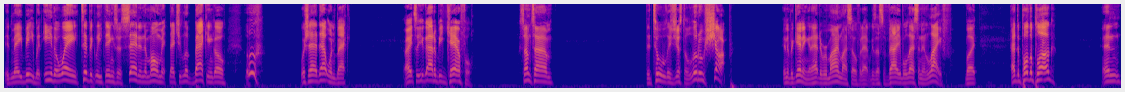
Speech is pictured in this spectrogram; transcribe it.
It may be, but either way, typically things are said in the moment that you look back and go, ooh, wish I had that one back. Right? So you got to be careful. Sometimes the tool is just a little sharp in the beginning, and I had to remind myself of that because that's a valuable lesson in life. But had to pull the plug, and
